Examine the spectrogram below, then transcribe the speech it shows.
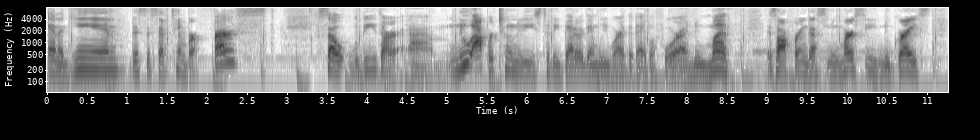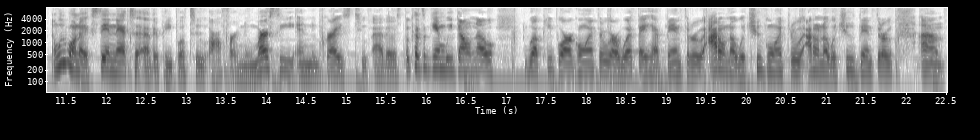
And again, this is September 1st. So these are um, new opportunities to be better than we were the day before. A new month is offering us new mercy, new grace, and we want to extend that to other people to offer new mercy and new grace to others. Because again, we don't know what people are going through or what they have been through. I don't know what you're going through. I don't know what you've been through. Um,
